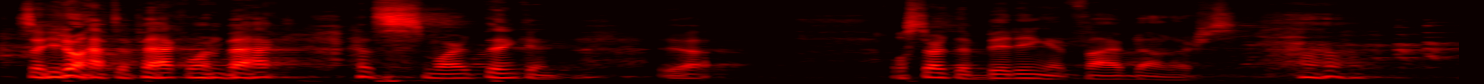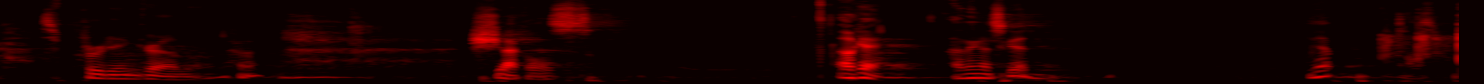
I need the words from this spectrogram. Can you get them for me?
so you don't have to pack one back. That's smart thinking. Yeah. We'll start the bidding at five dollars. it's pretty incredible. Shekels. Okay, I think that's good. Yep. Awesome.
